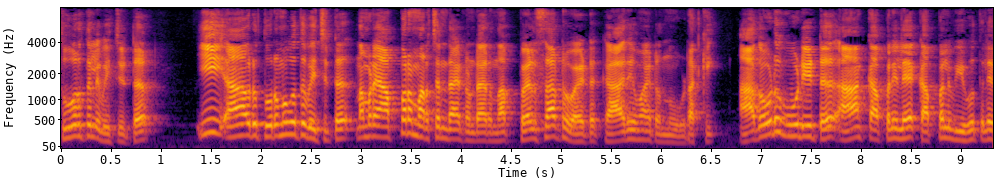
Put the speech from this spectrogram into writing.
സൂറത്തിൽ വെച്ചിട്ട് ഈ ആ ഒരു തുറമുഖത്ത് വെച്ചിട്ട് നമ്മുടെ അപ്പർ മർച്ചന്റായിട്ടുണ്ടായിരുന്ന പെൾസാട്ടുമായിട്ട് കാര്യമായിട്ടൊന്ന് ഉടക്കി. അതോട് കൂടിയിട്ട് ആ കപ്പലിലെ കപ്പൽ വ്യൂഹത്തിലെ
